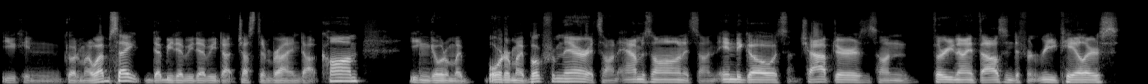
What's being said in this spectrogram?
You can go to my website, www.justinbrien.com. You can go to my order my book from there. It's on Amazon, it's on Indigo, it's on Chapters, it's on 39,000 different retailers.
